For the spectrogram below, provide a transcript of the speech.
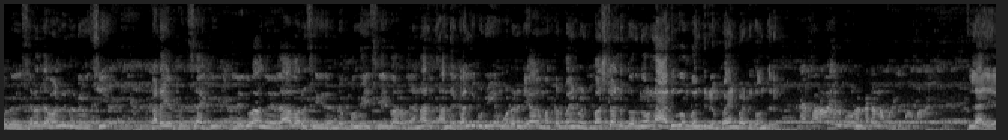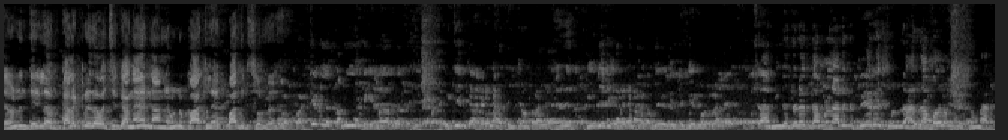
ஒரு சிறந்த வல்லுநரை வச்சு கடையை பெருசாக்கி வெகுவாக அங்கே வியாபாரம் செய்கிற அந்த புகையை செய்வார்களானால் அந்த கல்விக்குடியும் உடனடியாக மக்கள் பயன்படும் பஸ் ஸ்டாண்டு திறந்தோன்னா அதுவும் வந்துடும் பயன்பாட்டுக்கு வந்துடும். இல்லை அது ஒன்றும் தெரியல. கலெக்டர் ஏதோ வச்சுருக்காங்க. நான் ஒன்றும் பார்க்கல. பார்த்துட்டு சொல்கிறேன் பட்ஜெட்டில் தமிழ்நாட்டுக்கு என்ன பிஜேபிக்காரங்க நாங்கள் செஞ்சோன்றாங்க. பிஜேபிக்காரங்க நாங்கள் தமிழகத்தில் செஞ்சிருக்கோன்றாங்க. சார் இந்த தடவை தமிழ்நாடுன்னு பேரே சொல்லு அதுதான் முதலமைச்சர் சொன்னார்.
